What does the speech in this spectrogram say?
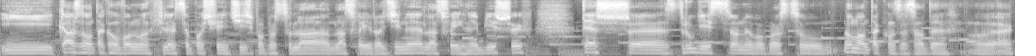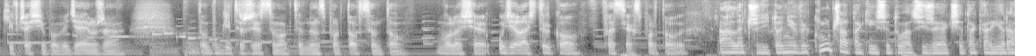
i każdą taką wolną chwilę chcę poświęcić po prostu dla, dla swojej rodziny, dla swoich najbliższych. Też z drugiej strony po prostu no, mam taką zasadę, o jakiej wcześniej powiedziałem, że dopóki też jestem aktywnym sportowcem, to wolę się udzielać tylko w kwestiach sportowych. Ale czyli to nie wyklucza takiej sytuacji, że jak się ta kariera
